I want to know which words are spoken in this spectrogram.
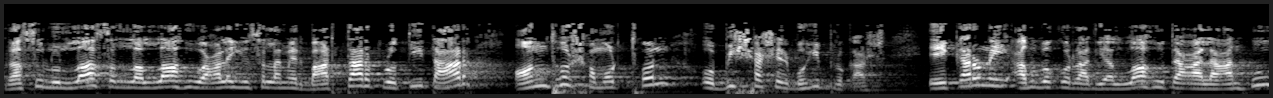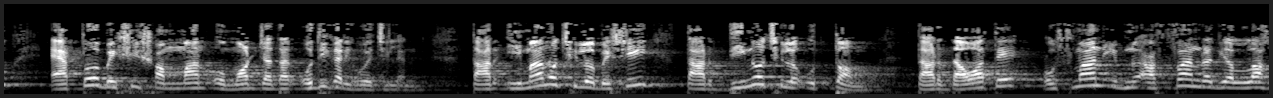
রাসুল্লাহ সাল্লাহু আলাইসাল্লামের বার্তার প্রতি তার অন্ধ সমর্থন ও বিশ্বাসের বহিঃপ্রকাশ। এ কারণেই আবু বকর রাজি আল্লাহ আনহু এত বেশি সম্মান ও মর্যাদার অধিকারী হয়েছিলেন। তার ইমানও ছিল বেশি, তার দিনও ছিল উত্তম। তার দাওয়াতে ওসমান ইবনু আফফান রাজি আল্লাহ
